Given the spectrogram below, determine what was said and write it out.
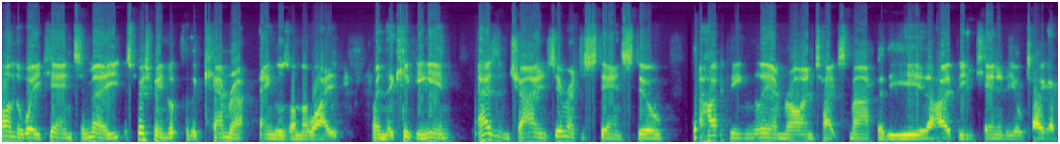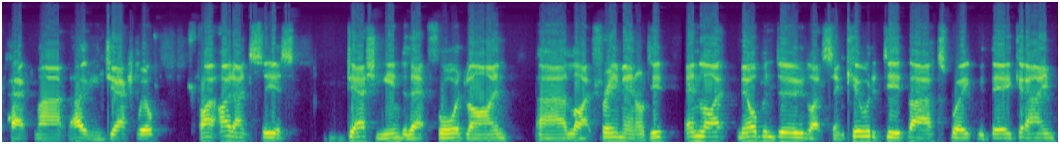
on the weekend. To me, especially when you look for the camera angles on the way when they're kicking in, it hasn't changed. Everyone just stands still. They're hoping Liam Ryan takes mark of the year. They're hoping Kennedy will take a pack mark. They're hoping Jack will. I, I don't see us dashing into that forward line uh, like Fremantle did, and like Melbourne do, like St Kilda did last week with their game.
